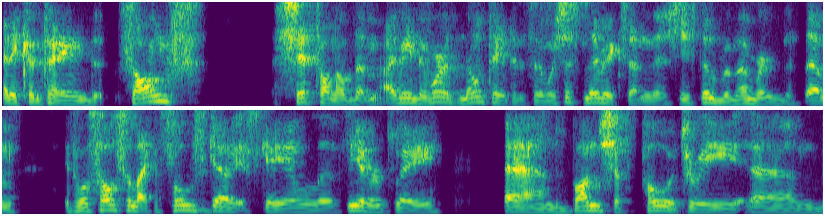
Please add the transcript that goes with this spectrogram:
and it contained songs, shit ton of them. I mean, they weren't notated, so it was just lyrics, and she still remembered them. It was also like a full scale, scale uh, theater play and bunch of poetry and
